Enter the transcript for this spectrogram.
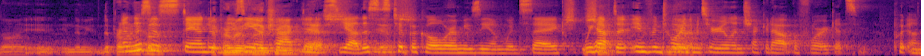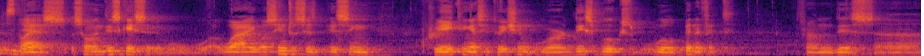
No, in, in the, the and this is standard museum practice. Yes, yeah, this yes. is typical where a museum would say we so, have to inventory yeah. the material and check it out before it gets put on display. Yes. So in this case, what I was interested is in creating a situation where these books will benefit from this. Uh,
